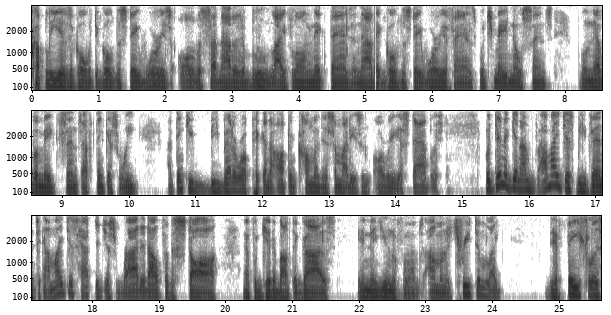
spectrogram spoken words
a couple of years ago with the Golden State Warriors. All of a sudden, out of the blue, lifelong Knick fans, and now they're Golden State Warrior fans, which made no sense. Will never make sense. I think it's weak. I think you'd be better off picking an up and comer than somebody who's already established. But then again, I'm I might just be venting. I might just have to just ride it out for the star and forget about the guys in the uniforms. I'm gonna treat them like they're faceless,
